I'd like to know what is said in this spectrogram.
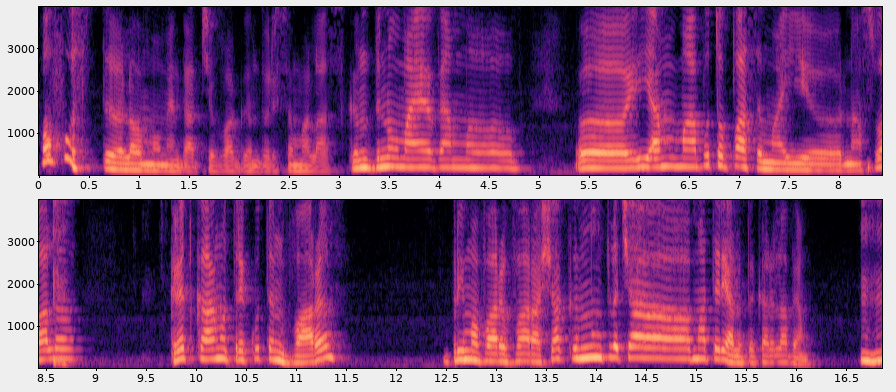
Au fost uh, la un moment dat ceva gânduri să mă las. Când nu mai aveam... Uh, uh, am avut o pasă mai uh, nasoală. Cred că anul trecut în vară, primăvară, vară așa, când nu-mi plăcea materialul pe care îl aveam. Mhm.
